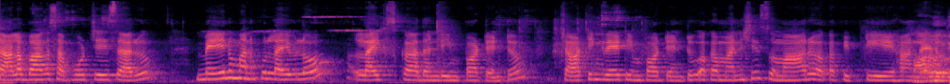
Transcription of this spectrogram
చాలా బాగా సపోర్ట్ చేశారు. మెయిన్ మనకు లైవ్లో లైక్స్ కాదండి ఇంపార్టెంట్. చాటింగ్ రేట్ ఇంపార్టెంట్. ఒక మనిషి సుమారు ఒక ఫిఫ్టీ హండ్రెడ్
